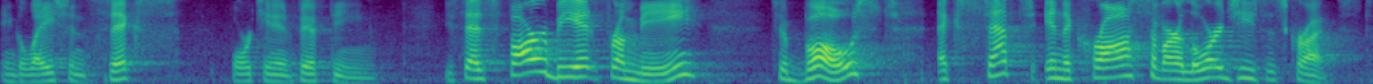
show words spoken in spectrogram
in Galatians 6 14 and 15. He says, Far be it from me to boast except in the cross of our Lord Jesus Christ,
